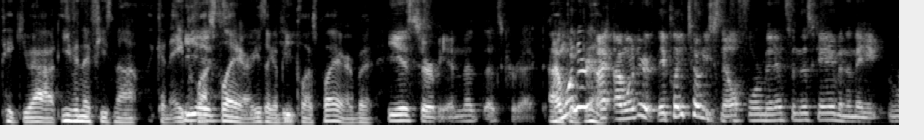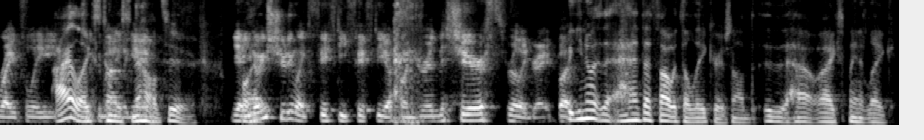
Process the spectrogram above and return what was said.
take you out, even if he's not like an A He plus is- player. He's like a B plus player, but he is Serbian. That, that's correct. I wonder. I, I wonder. They played Tony Snell four minutes in this game, and then they rightfully. I like took him out Tony the game. Snell too. Yeah, you know he's shooting like 50, 50, 100 this year. It's really great. But, But you know, what? I had that thought with the Lakers, and I'll, uh, how I explain it. Like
